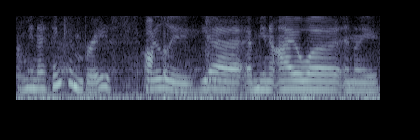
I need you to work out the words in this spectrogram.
I mean, I think embrace Awesome. really. Yeah, I mean Iowa, and I,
